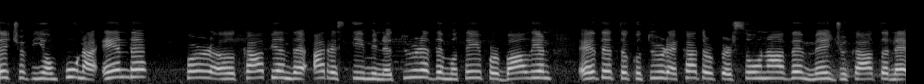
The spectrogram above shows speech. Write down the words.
dhe që vijon puna ende për kapjen dhe arrestimin e tyre dhe më tej përballjen edhe të këtyre katër personave me Gjykatën e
